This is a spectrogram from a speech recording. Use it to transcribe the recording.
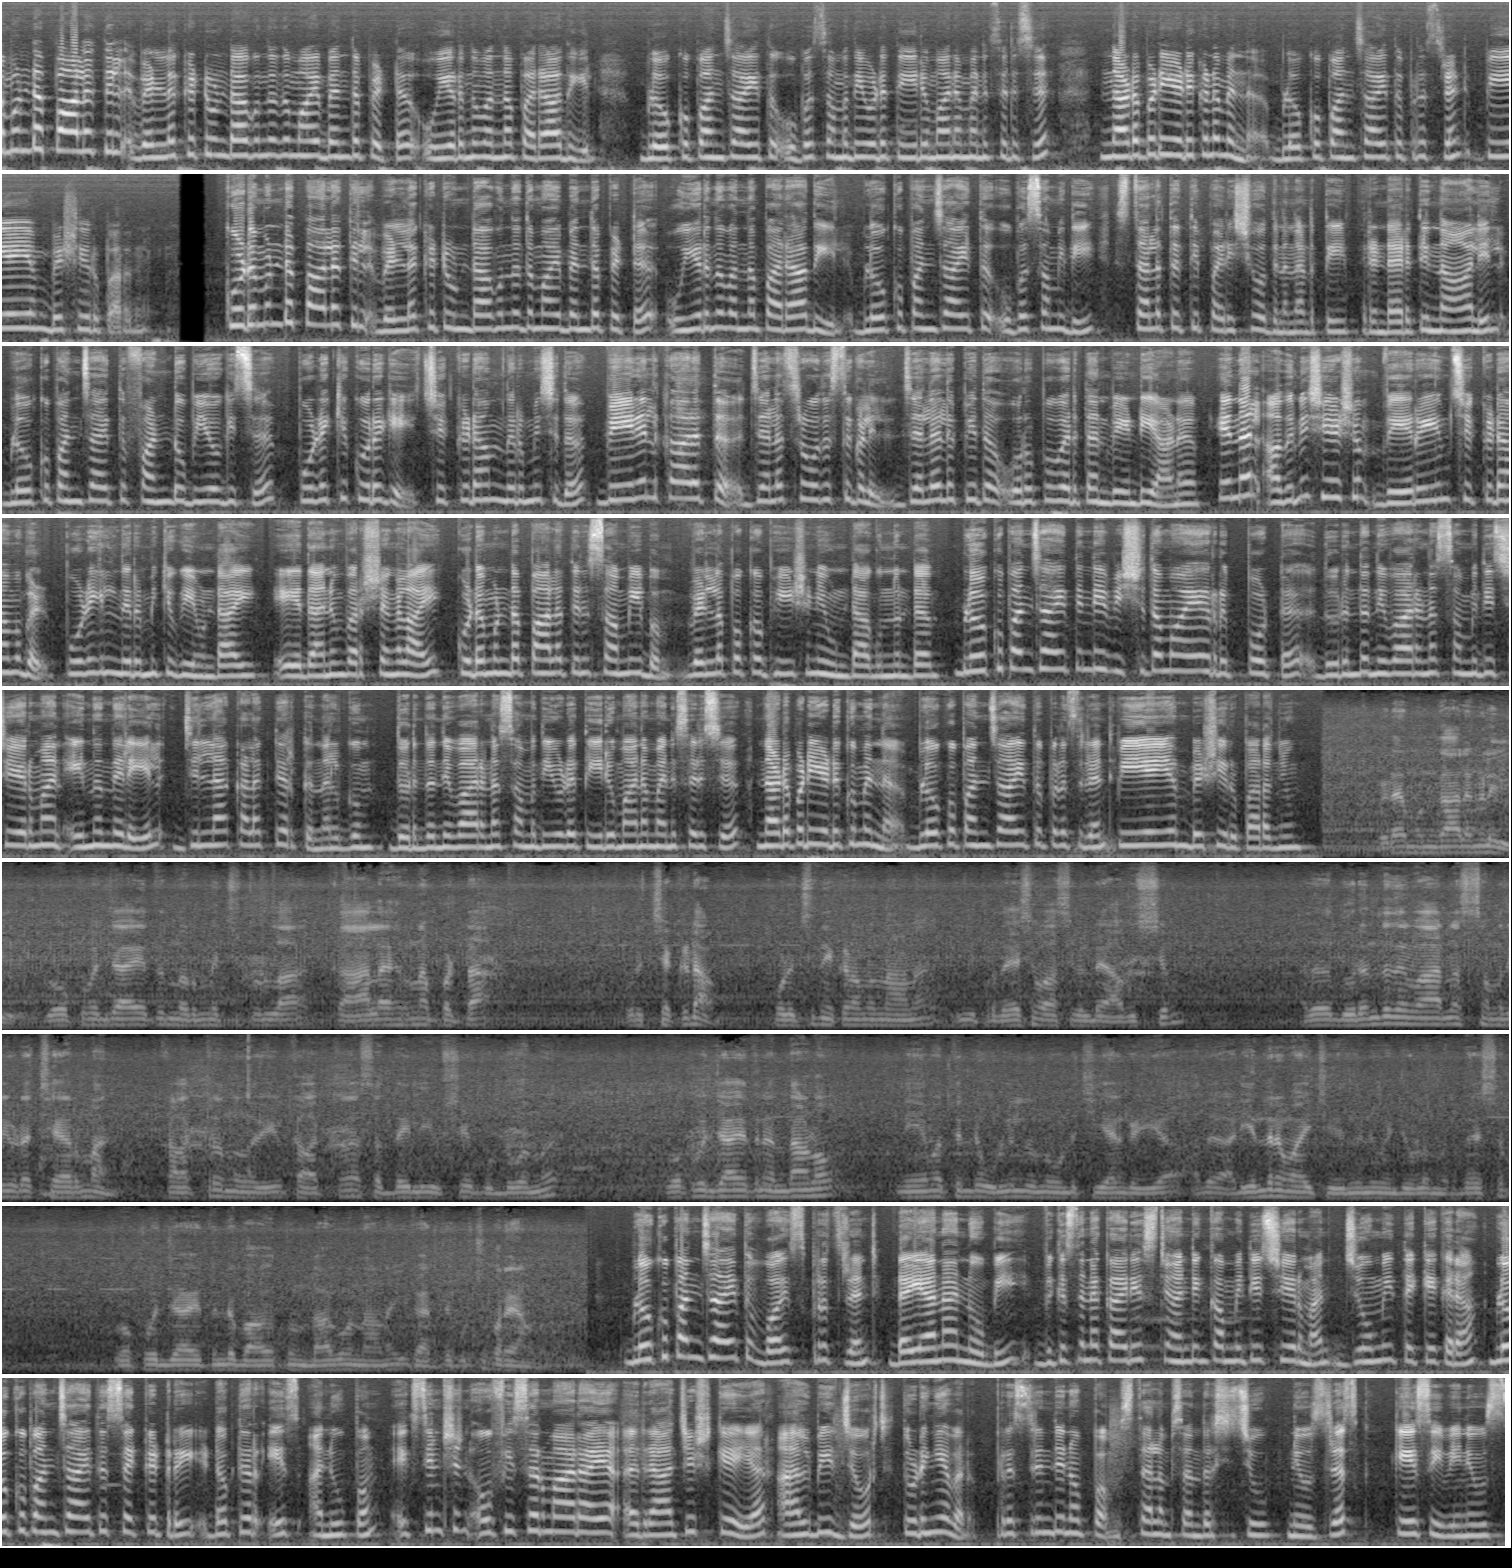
കുടമുണ്ട പാലത്തിൽ വെള്ളക്കെട്ടുണ്ടാകുന്നതുമായി ബന്ധപ്പെട്ട് ഉയർന്നുവന്ന പരാതിയിൽ ബ്ലോക്ക് പഞ്ചായത്ത് ഉപസമിതിയുടെ തീരുമാനമനുസരിച്ച് നടപടിയെടുക്കണമെന്ന് block panchayat president P A M Basheer പറഞ്ഞു. കുടമുണ്ട പാലത്തിൽ വെള്ളക്കെട്ടുണ്ടാകുന്നതുമായി ബന്ധപ്പെട്ട് ഉയർന്നുവന്ന പരാതിയിൽ ബ്ലോക്ക് പഞ്ചായത്ത് ഉപസമിതി സ്ഥലത്തെത്തി പരിശോധന നടത്തി. രണ്ടായിരത്തി നാലിൽ ബ്ലോക്ക് പഞ്ചായത്ത് ഫണ്ട് ഉപയോഗിച്ച് പുഴയ്ക്ക് കുറുകെ ചെക്ക് ഡാം നിർമ്മിച്ചത് വേനൽക്കാലത്ത് ജലസ്രോതസ്സുകളിൽ ജലലഭ്യത ഉറപ്പുവരുത്താൻ വേണ്ടിയാണ്. എന്നാൽ അതിനുശേഷം വേറെയും ചെക്ക് ഡാമുകൾ പുഴയിൽ നിർമ്മിക്കുകയുണ്ടായി. ഏതാനും വർഷങ്ങളായി കുടമുണ്ട പാലത്തിന് സമീപം വെള്ളപ്പൊക്ക ഭീഷണി ഉണ്ടാകുന്നുണ്ട്. ബ്ലോക്ക് പഞ്ചായത്തിന്റെ വിശദമായ റിപ്പോർട്ട് ദുരന്ത നിവാരണ സമിതി ചെയർമാൻ എന്ന നിലയിൽ ജില്ലാ കളക്ടർക്ക് നൽകും. ദുരന്ത നിവാരണ സമിതിയുടെ തീരുമാനമനുസരിച്ച് നടപടിയെടുക്കുമെന്ന് block panchayat president P A M Basheer പറഞ്ഞു. ഇവിടെ മുൻകാലങ്ങളിൽ ബ്ലോക്ക് പഞ്ചായത്ത് നിർമ്മിച്ചിട്ടുള്ള കാലഹരണപ്പെട്ട ഒരു ചെക്ക് ഡാം പൊളിച്ചു നീക്കണമെന്നാണ് ഈ പ്രദേശവാസികളുടെ ആവശ്യം. അത് ദുരന്ത നിവാരണ സമിതിയുടെ ചെയർമാൻ കളക്ടർ എന്ന നിലയിൽ കളക്ടറെ ശ്രദ്ധയിൽ ഈ വിഷയം കൊണ്ടുവന്ന് ബ്ലോക്ക് പഞ്ചായത്തിന് എന്താണോ നിയമത്തിന്റെ ഉള്ളിൽ നിന്നുകൊണ്ട് ചെയ്യാൻ കഴിയുക അത് അടിയന്തരമായി ചെയ്യുന്നതിന് വേണ്ടിയുള്ള നിർദ്ദേശം ബ്ലോക്ക് പഞ്ചായത്തിന്റെ ഭാഗത്തുനിന്നുണ്ടാകുമെന്നാണ് ഈ കാര്യത്തെക്കുറിച്ച് പറയാനുള്ളത്. Block panchayat vice president Diana Noby വികസനകാര്യ standing committee chairman Jomy Thekkekara block panchayat secretary doctor S Anupam extension ഓഫീസർമാരായ Rajesh K R Alby George തുടങ്ങിയവർ പ്രസിഡന്റിനൊപ്പം സ്ഥലം സന്ദർശിച്ചു. News desk K news.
